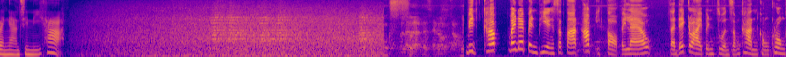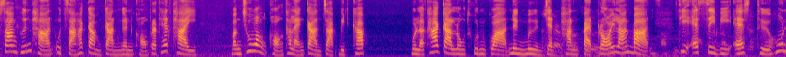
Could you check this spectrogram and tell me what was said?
รายงานชิ้นนี้ค่ะ บิตครับไม่ได้เป็นเพียงสตาร์ทอัพอีกต่อไปแล้ว แต่ได้กลายเป็นส่วนสำคัญของโครงสร้างพื้นฐานอุตสาหกรรมการเงินของประเทศไทย บางช่วงของถแถลงการจากบิตครับ มูลค่าการลงทุนกว่า 17,800 ล้านบาท ที่ SCBS ถือหุ้น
